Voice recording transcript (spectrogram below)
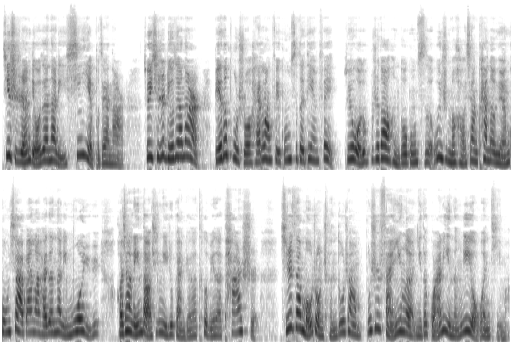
即使人留在那里，心也不在那儿。所以其实留在那儿，别的不说，还浪费公司的电费。所以我都不知道很多公司为什么好像看到员工下班了还在那里摸鱼，好像领导心里就感觉到特别的踏实。其实，在某种程度上，不是反映了你的管理能力有问题吗？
